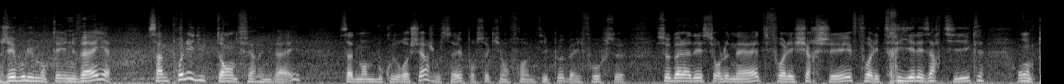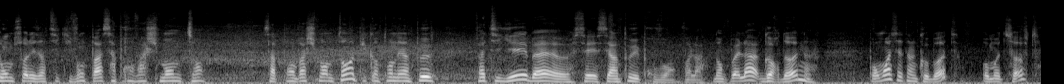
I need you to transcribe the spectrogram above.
J'ai voulu monter une veille. Ça me prenait du temps de faire une veille. Ça demande beaucoup de recherche, vous savez, pour ceux qui en font un petit peu, ben, il faut se, balader sur le net, il faut aller chercher, il faut aller trier les articles, on tombe sur les articles qui vont pas, ça prend vachement de temps. Ça prend vachement de temps, et puis quand on est un peu fatigué, ben, euh, c'est un peu éprouvant. Voilà. Donc voilà, Gordon, pour moi c'est un cobot au mode soft,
